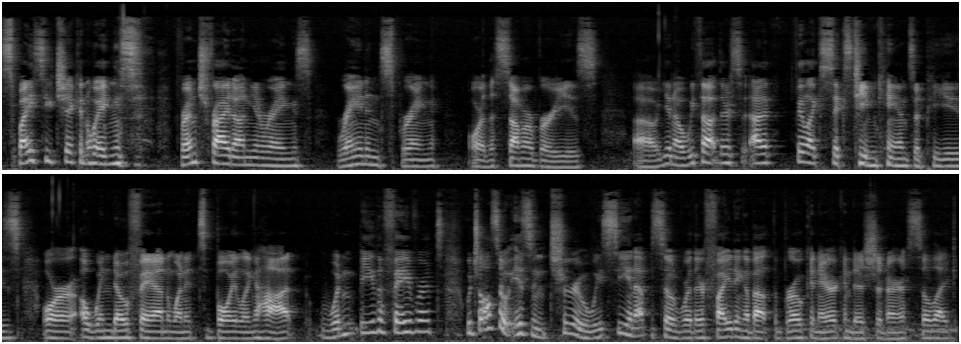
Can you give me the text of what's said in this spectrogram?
spicy chicken wings, French fried onion rings, rain in spring, or the summer breeze. Uh, you know, we thought there's, I feel like 16 cans of peas or a window fan when it's boiling hot wouldn't be the favorites, which also isn't true. We see an episode where they're fighting about the broken air conditioner, so like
